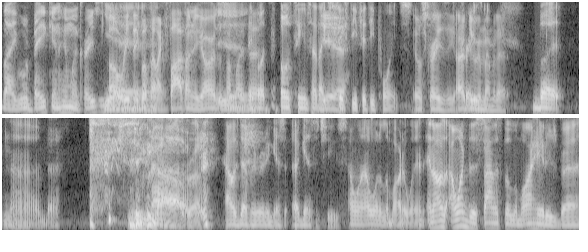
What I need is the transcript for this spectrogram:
like we're baking him went crazy. Yeah. Oh, they both had like 500 yards or something like they that. both both teams had like Yeah. 60, 50 points. it was crazy. I Crazy. do remember that. But nah, bro. nah, bro. I was definitely rooting against against the Chiefs. I want I wanted Lamar to win, and I was, I wanted to silence the Lamar haters, bro.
